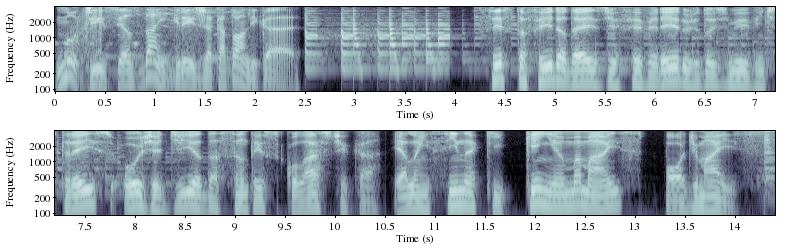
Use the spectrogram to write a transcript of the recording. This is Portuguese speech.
Notícias da Igreja Católica. Sexta-feira, 10 de fevereiro de 2023, hoje é dia da Santa Escolástica. Ela ensina que quem ama mais, pode mais.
